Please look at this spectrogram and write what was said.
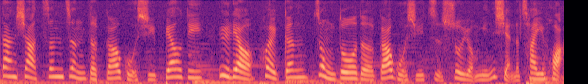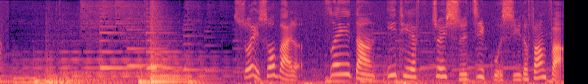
当下真正的高股息标的，预料会跟众多的高股息指数有明显的差异化。所以说白了。”这一档 ETF 追实际股息的方法，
